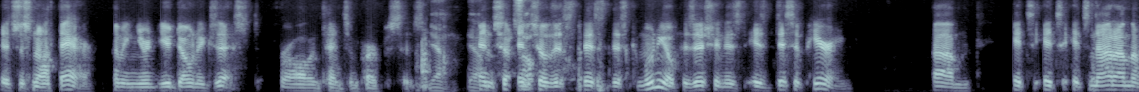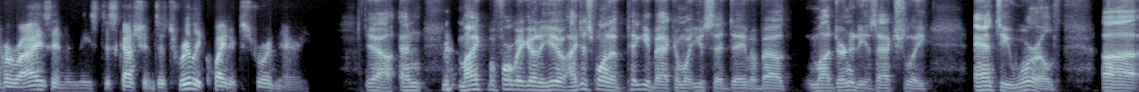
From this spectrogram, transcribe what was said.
it's just not there i mean you're you don't exist for all intents and purposes. Yeah, yeah. And so, so, and so this this this communio position is is disappearing. Um, it's it's it's not on the horizon in these discussions. It's really quite extraordinary. Yeah, and Mike, before we go to you, I just want to piggyback on what you said, Dave, about modernity is actually anti-world. Uh,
